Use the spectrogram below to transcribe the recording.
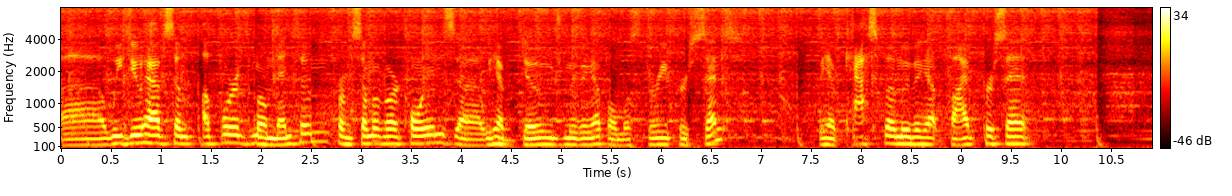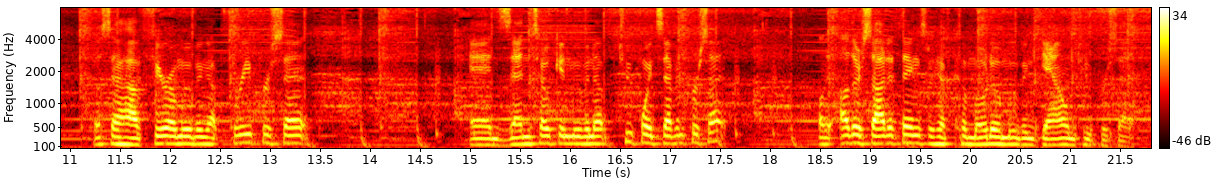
Uh, we do have some upwards momentum from some of our coins. Uh, we have Doge moving up almost 3%. We have Kaspa moving up 5%. We also have Firo moving up 3%. And Zen Token moving up 2.7%. On the other side of things, we have Komodo moving down 2%.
